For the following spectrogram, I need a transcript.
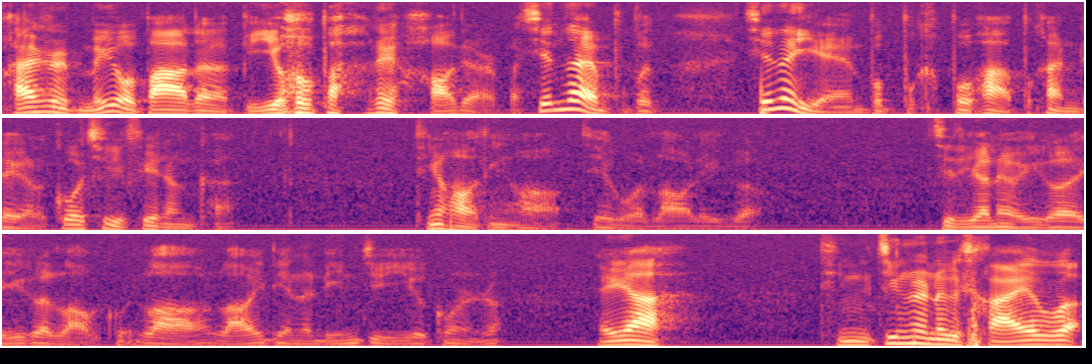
还是没有疤的比有疤的好点儿吧。现在不不，现在演不不不怕不看这个了，过去非常看。挺好，挺好。结果老了一个，记得原来有一个一个老老老一点的邻居，一个工人说：“哎呀，挺精神那个孩子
